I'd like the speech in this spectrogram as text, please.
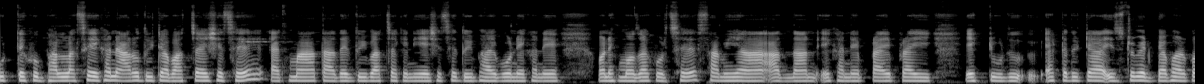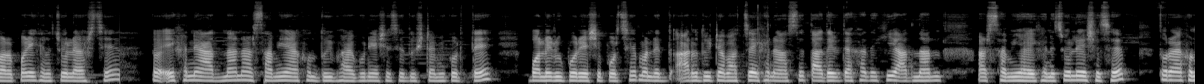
উঠতে খুব ভালো লাগছে। এখানে আরও দুইটা বাচ্চা এসেছে, এক মা, তাদের দুই বাচ্চাকে নিয়ে এসেছে, দুই ভাই বোন এখানে অনেক মজা করছে। সামিয়া, আদনান এখানে প্রায় প্রায় একটু একটা দুইটা ইনস্ট্রুমেন্ট ব্যবহার করার পরে এখানে চলে আসছে। তো এখানে আদনান আর সামিয়া এখন দুই ভাই বোনই এসেছে দুষ্টামি করতে। বলের উপরে এসে পড়ছে মানে আরও দুইটা বাচ্চা এখানে আছে। তাদের দেখা দেখি আদনান আর সামিয়া এখানে চলে এসেছে। তোরা এখন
